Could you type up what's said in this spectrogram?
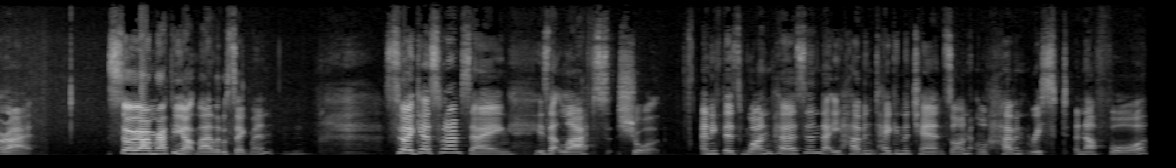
All right. So I'm wrapping up my little segment. Mm-hmm. So I guess what I'm saying is that life's short. And if there's one person that you haven't taken the chance on or haven't risked enough for,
